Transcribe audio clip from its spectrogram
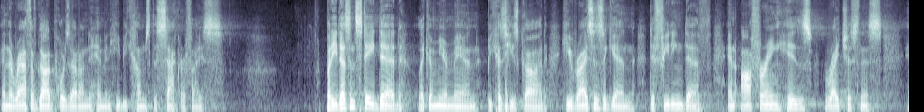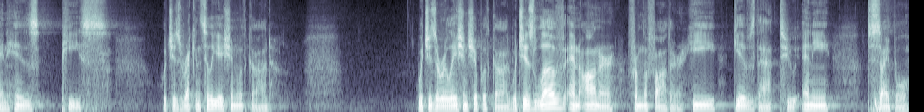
and the wrath of God pours out onto him, and he becomes the sacrifice. But he doesn't stay dead like a mere man because he's God. He rises again, defeating death and offering his righteousness and his peace, which is reconciliation with God, which is a relationship with God, which is love and honor from the Father. He gives that to any disciple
